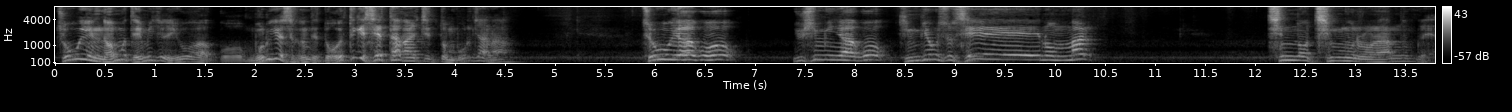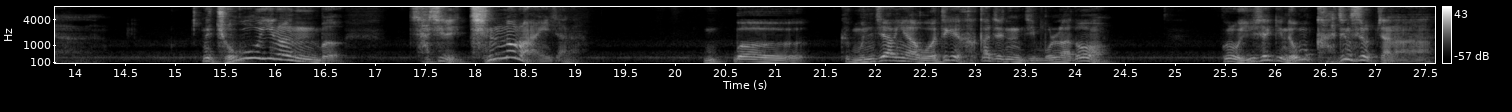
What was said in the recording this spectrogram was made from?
조국이 너무 데미지를 입어갖고 모르겠어. 근데 또 어떻게 세탁할지 또 모르잖아. 조국이하고 유시민이하고 김경수 세 놈만 친노 친문으로 남는 거야 근데 조국이는 뭐 사실 친노는 아니잖아. 뭐 그 문재양이하고 어떻게 가까워졌는지 몰라도 그리고 이 새끼 너무 가증스럽잖아.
